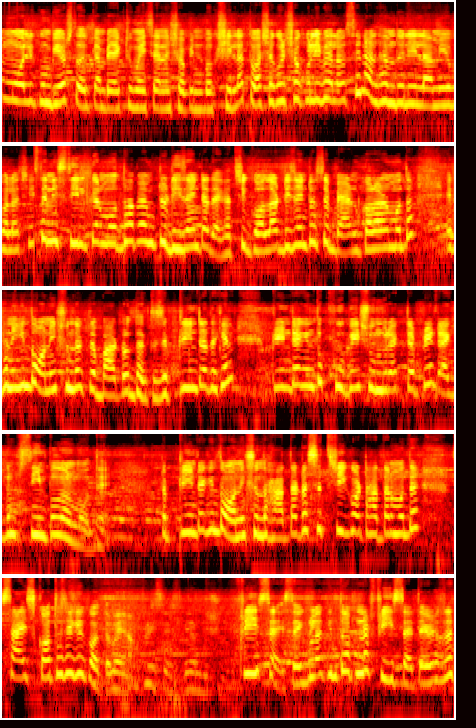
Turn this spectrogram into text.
আসসালামু আলাইকুম বিয়ার্স welcome back to my channel shopping বক্সিলা তো আশা করি সকলেই ভালো আছেন, আলহামদুলিল্লাহ আমিও ভালো আছি। তিনি সিল্কের মধ্যে হবে, আমি একটু ডিজাইনটা দেখাচ্ছি। গলার ডিজাইনটা হচ্ছে ব্যান্ড গলার মধ্যে। এখানে কিন্তু অনেক সুন্দর একটা বাটন থাকতেছে। প্রিন্টটা দেখেন, প্রিন্টটা কিন্তু খুবই সুন্দর একটা প্রিন্ট, একদম সিম্পলের মধ্যে। তো প্রিন্টটা কিন্তু অনেক সুন্দর। হাতাটা হচ্ছে থ্রি কট হাতার মধ্যে। সাইজ কত থেকে কত ভাইয়া? ফ্রি সাইজ এগুলো কিন্তু আপনার ফ্রি সাইজ এটা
